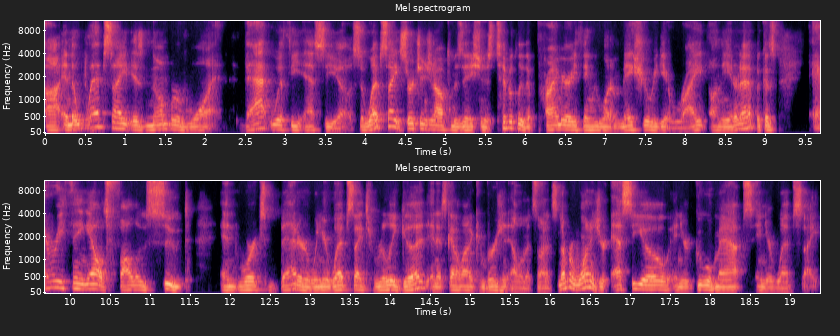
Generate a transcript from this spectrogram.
Uh, and the website is number one that with the SEO. So, website search engine optimization is typically the primary thing we want to make sure we get right on the internet because everything else follows suit and works better when your website's really good and it's got a lot of conversion elements on it. So, number one is your SEO and your Google Maps and your website.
